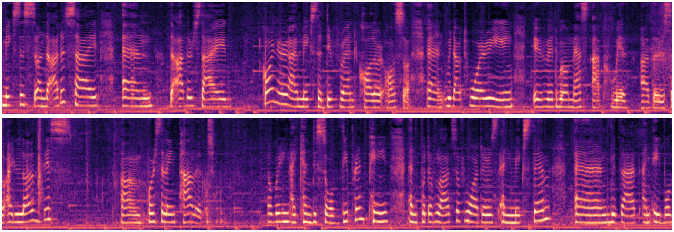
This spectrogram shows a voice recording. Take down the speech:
mixes on the other side and the other side corner I mix a different color also. And without worrying if it will mess up with others. So I love this um, porcelain palette. Wherein I can dissolve different paint and put up lots of waters and mix them. And with that I'm able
